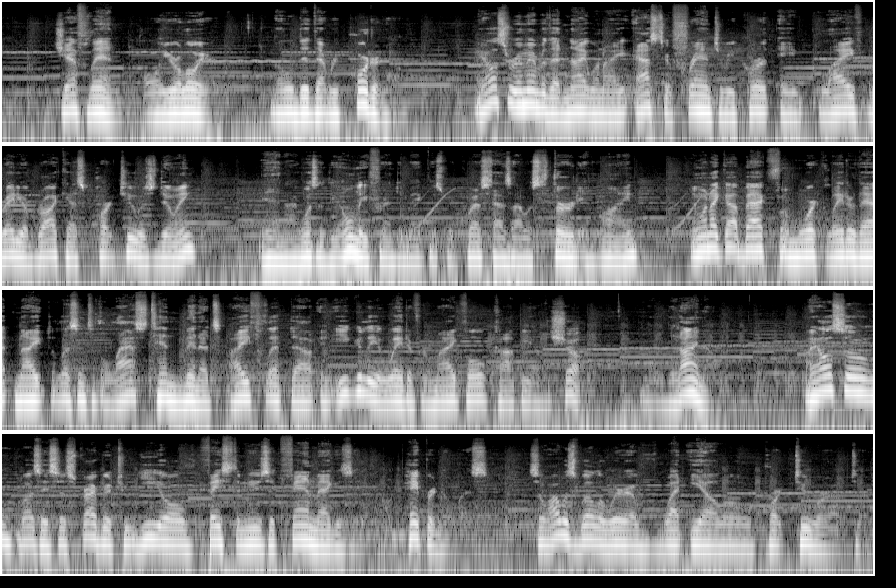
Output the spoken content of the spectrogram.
Jeff Lynne, all your lawyer. Little did that reporter know. I also remember that night when I asked a friend to record a live radio broadcast Part 2 was doing, and I wasn't the only friend to make this request as I was third in line. And when I got back from work later that night to listen to the last 10 minutes, I flipped out and eagerly awaited for my full copy of the show. Little did I know. I also was a subscriber to ye old Face the Music fan magazine, paper no less, so I was well aware of what ELO Part 2 were up to.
